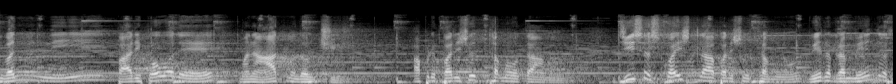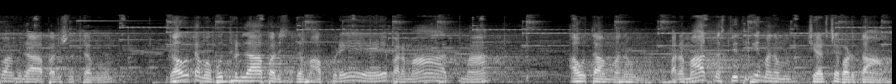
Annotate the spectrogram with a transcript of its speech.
ఇవన్నీ పారిపోవలే మన ఆత్మలోంచి. అప్పుడు పరిశుద్ధమవుతాము. జీసస్ క్రైస్ట్లా పరిశుద్ధము వీర బ్రహ్మేంద్ర స్వామిలా పరిశుద్ధము గౌతమ బుద్ధుడిలా పరిశుద్ధము. అప్పుడే పరమాత్మ అవుతాం మనం. పరమాత్మ స్థితికి మనం చేర్చబడతాం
